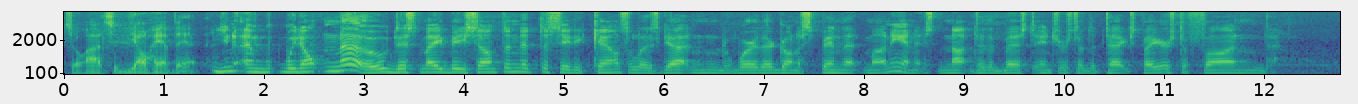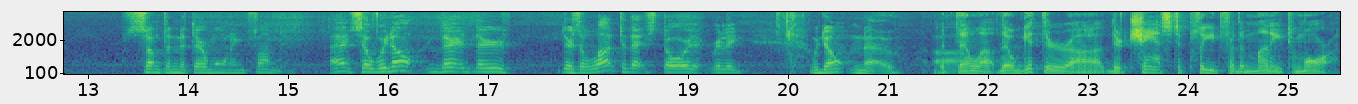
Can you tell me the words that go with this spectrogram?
So I said, y'all have that. You know, and we don't know. This may be something that the city council has gotten to where they're going to spend that money, and it's not to the best interest of the taxpayers to fund something that they're wanting funded. And so we don't. There, there, there's a lot to that story that really we don't know. But they'll uh, they'll get their uh, their chance to plead for the money tomorrow.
